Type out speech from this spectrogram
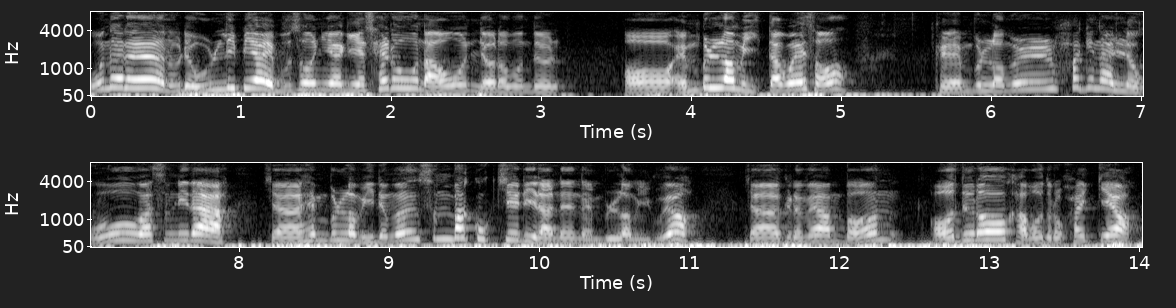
오늘은 우리 올리비아의 무서운 이야기에 새로 나온 여러분들 어 엠블럼이 있다고 해서 그 엠블럼을 확인하려고 왔습니다. 자 엠블럼 이름은 숨바꼭질이라는 엠블럼이고요. 자 그러면 한번 얻으러 가보도록 할게요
